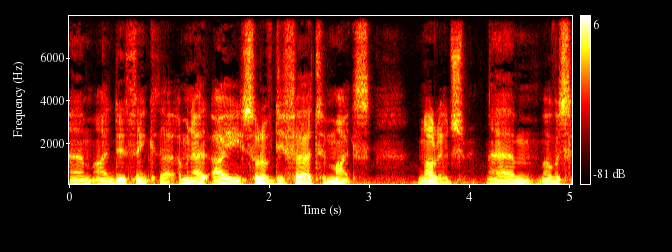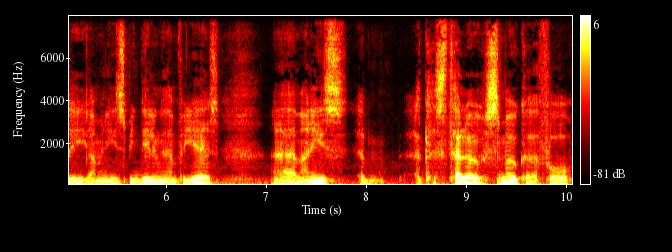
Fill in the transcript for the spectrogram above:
Um, I do think that, I mean, I, I, sort of defer to Mike's knowledge. Um, obviously, I mean, he's been dealing with them for years, um, and he's a, a, Castello smoker for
